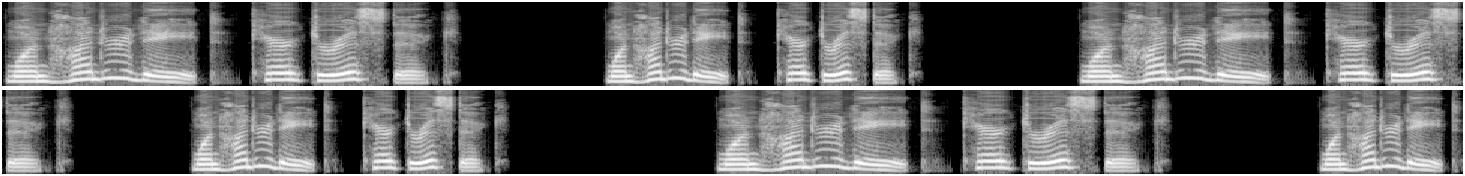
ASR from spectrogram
108 characteristic 108 characteristic 108 characteristic 108 characteristic 108 characteristic 108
